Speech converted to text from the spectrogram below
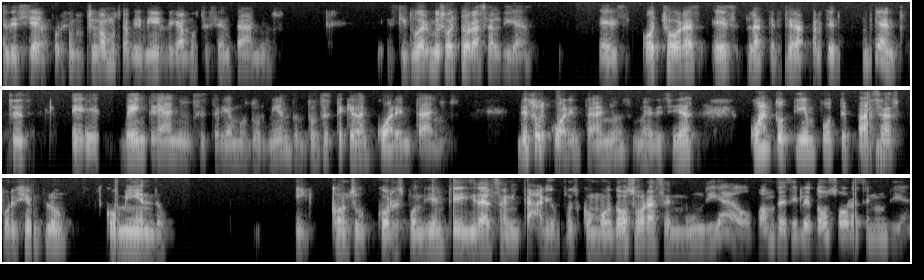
me decía, por ejemplo, si vamos a vivir, digamos, 60 años, si duermes 8 horas al día, es 8 horas es la tercera parte del día, entonces 20 eh, años estaríamos durmiendo, entonces te quedan 40 años. De esos 40 años, me decía, ¿cuánto tiempo te pasas, por ejemplo, comiendo? Y con su correspondiente ida al sanitario, pues como dos horas en un día, o vamos a decirle dos horas en un día,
